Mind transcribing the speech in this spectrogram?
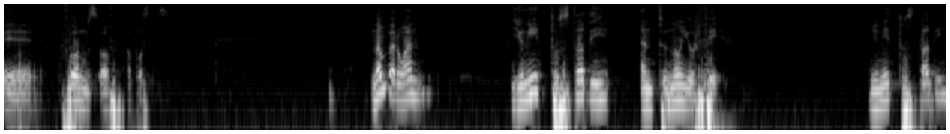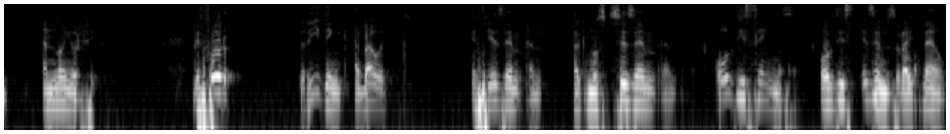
uh, forms of apostasy. Number one, you need to study and to know your faith. You need to study and know your faith. Before reading about atheism and agnosticism and all these things, all these isms right now,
